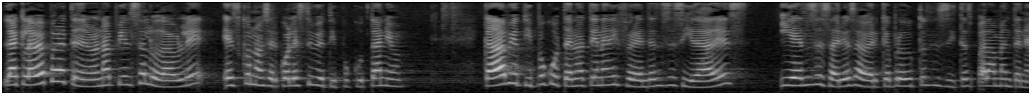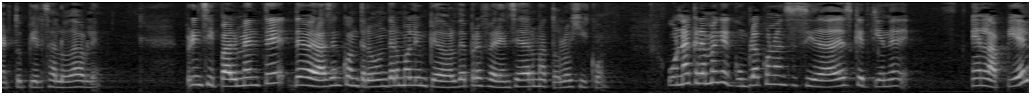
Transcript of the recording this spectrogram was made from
La clave para tener una piel saludable es conocer cuál es tu biotipo cutáneo. Cada biotipo cutáneo tiene diferentes necesidades y es necesario saber qué productos necesitas para mantener tu piel saludable. Principalmente deberás encontrar un dermolimpiador de preferencia dermatológico. Una crema que cumpla con las necesidades que tiene en la piel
